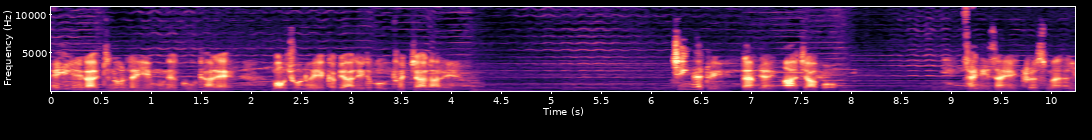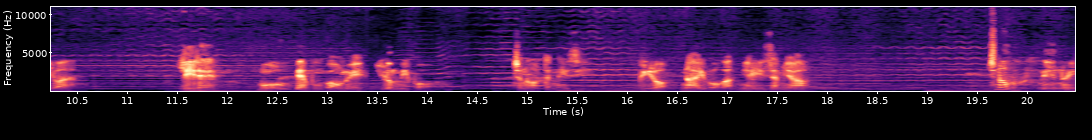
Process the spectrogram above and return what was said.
အဲ့ဒီထဲကကျွန်တော်လက်ရည်မှုနဲ့ကူးထားတဲ့မောင်ချောနယ်ရဲ့ကြပြားလေးတစ်ပုဒ်ထွက်ကြလာတယ်။ ချင်းငတ်တွေတံပြိုင်အားကြပေါ့။ဆိုင်ဒီဆိုင်ရဲ့ခရစ်မတ်အလွမ်းလေထဲမိုးပြန်ပူပေါင်းတွေလွတ်မိပေါ့။ကျွန်တော်တနေ့စီပြီးတော့နိုင်ဘော်ကမျက်ရည်စံများကျွန်တော်ကိုနှင်းတွေ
